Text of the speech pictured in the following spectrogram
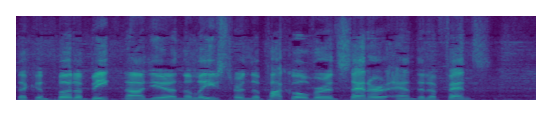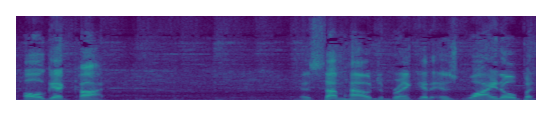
that can put a beating on you, and the Leafs turn the puck over at center, and the defense all get caught. As somehow DeBrincat is wide open.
